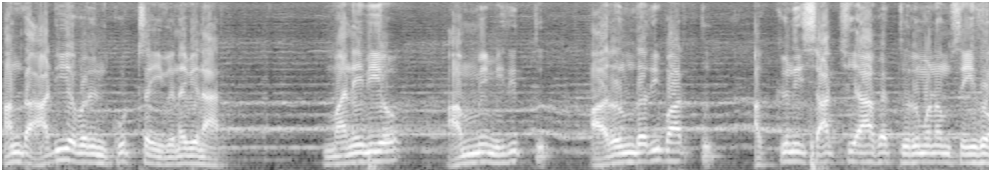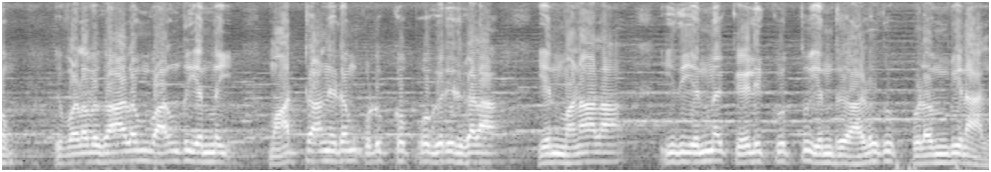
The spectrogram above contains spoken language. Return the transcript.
அந்த அடியவரின் கூற்றை வினவினார். மனைவியோ அம்மி மிதித்து அருந்ததி பார்த்து அக்னி சாட்சியாக திருமணம் செய்தோம். இவ்வளவு காலம் வாழ்ந்து என்னை மாற்றானிடம் கொடுக்கப் போகிறீர்களா? என் மணாலா இது என்ன கேலிக்குத்து என்று அழுது புலம்பினாள்.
